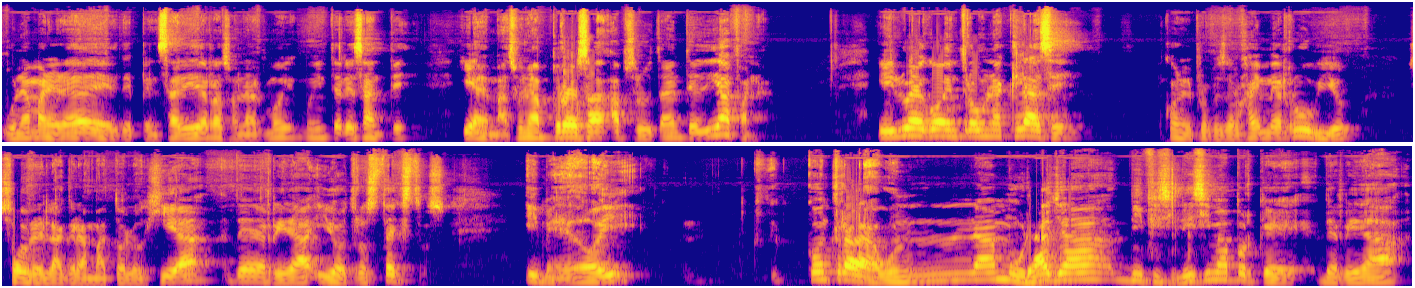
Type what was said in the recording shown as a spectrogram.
una manera de, pensar y de razonar muy, muy interesante y además una prosa absolutamente diáfana. Y luego entró a una clase con el profesor Jaime Rubio, sobre la gramatología de Derrida y otros textos. Y me doy contra una muralla dificilísima porque Derrida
